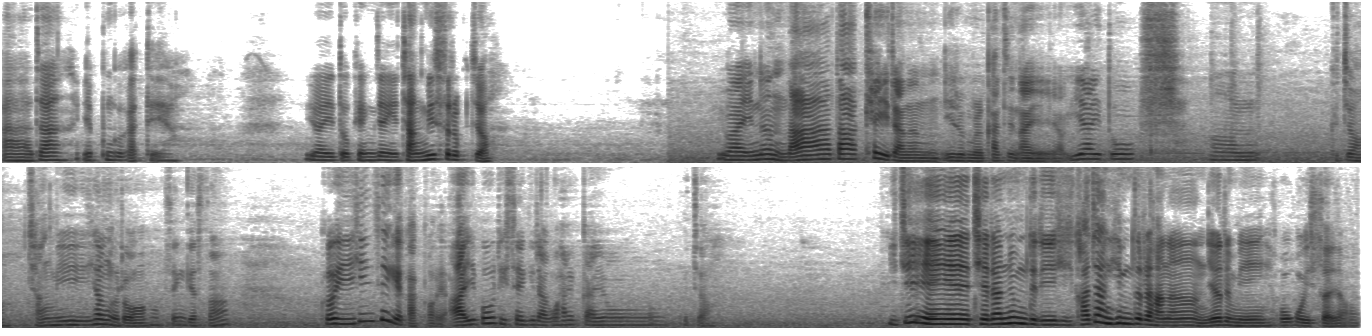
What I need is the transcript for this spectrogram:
가장 예쁜 것 같아요. 이 아이도 굉장히 장미스럽죠. 이 아이는 나다 K라는 이름을 가진 아이예요. 이 아이도 어, 그죠 장미형으로 생겨서 거의 흰색에 가까워요. 아이보리색이라고 할까요? 그죠? 이제 제라늄들이 가장 힘들어하는 여름이 오고 있어요.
